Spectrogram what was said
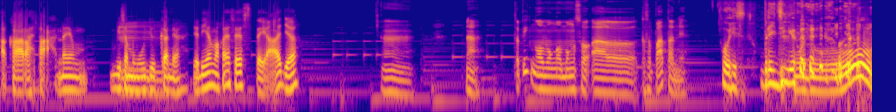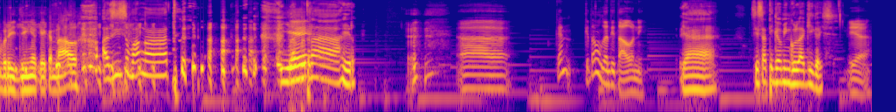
ke arah sana yang bisa Hmm. mewujudkan ya jadinya makanya saya stay aja Ah. Nah, tapi ngomong-ngomong soal kesempatan ya. Wis, bridging ya. waduh bridgingnya kayak kenal Aziz semangat. iya Lagu terakhir. Eh, kan kita mau ganti tahun nih. Ya, sisa tiga minggu lagi guys. Iya.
